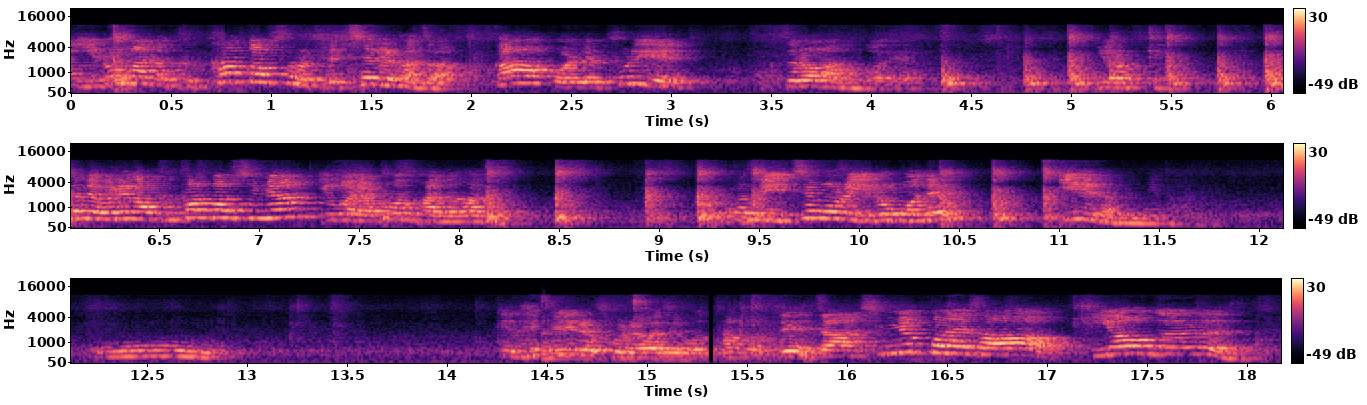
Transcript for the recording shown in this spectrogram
2로 가는 극한값으로 대체를 하자가 원래 풀이에 들어가는 거예요. 이렇게. 근데 우리가 극한값이면 이거 약분 가능하죠. 그래서 이 친구를 2로 보내 1이 답입니다. 오. 대지를 보려하지 못한 건데. 자 16번에서 기억은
